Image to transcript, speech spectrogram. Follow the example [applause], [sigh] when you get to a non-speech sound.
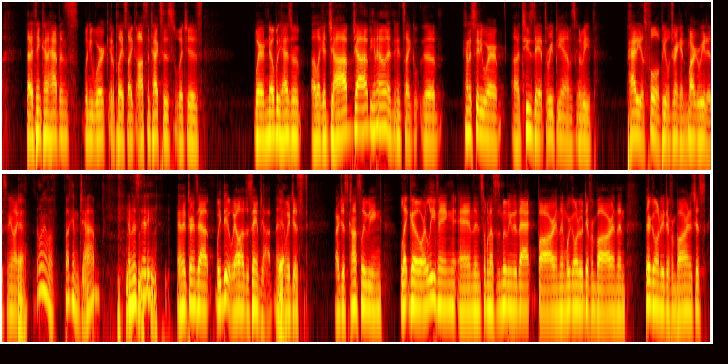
that I think kind of happens when you work at a place like Austin, Texas, which is where nobody has a, a like a job job. You know, and it's like the kind of city where uh, Tuesday at 3 p.m. is going to be patios full of people drinking margaritas, and you're like, Yeah. does no one have a fucking job in this city? [laughs] and it turns out we do. We all have the same job, and Yeah. we just are just constantly being let go or leaving, and then someone else is moving to that bar, and then we're going to a different bar, and then they're going to a different bar, and it's just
